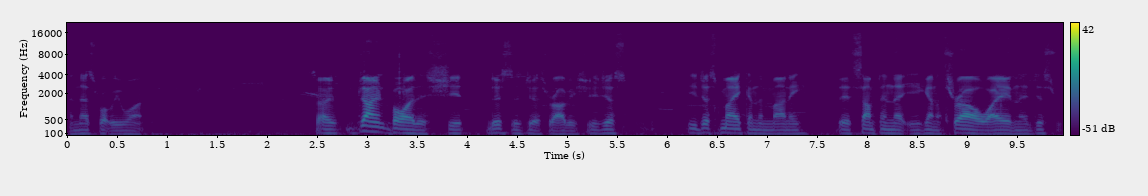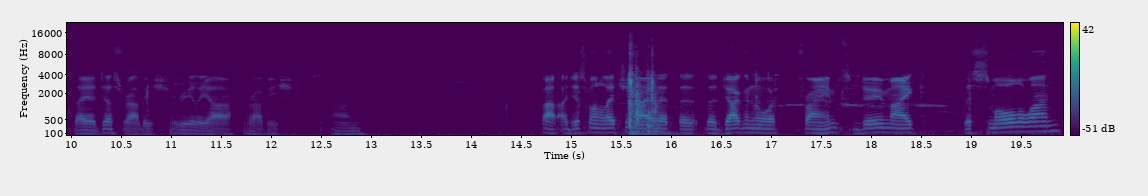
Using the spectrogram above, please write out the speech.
And that's what we want. So don't buy this shit. This is just rubbish. You just you're just making the money. There's something that you're going to throw away, and they're just they are just rubbish. really are rubbish. Um, but I just want to let you know that the, the Juggernaut frames do make the smaller ones.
